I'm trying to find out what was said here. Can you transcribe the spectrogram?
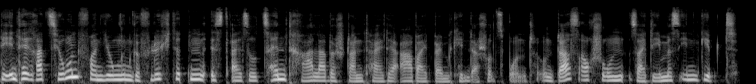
Die Integration von jungen Geflüchteten ist also zentraler Bestandteil der Arbeit beim Kinderschutzbund und das auch schon seitdem es ihn gibt.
